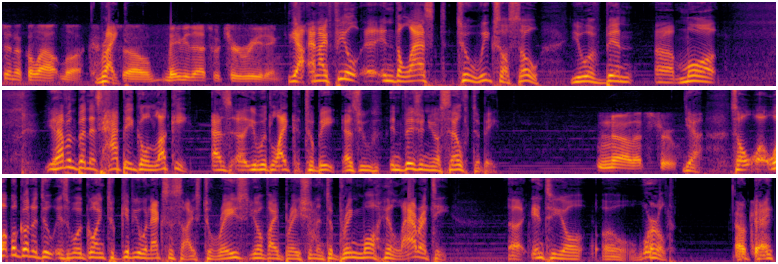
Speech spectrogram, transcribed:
cynical outlook. Right. So maybe that's what you're reading. Yeah, and I feel uh, in the last two weeks or so, you have been uh, more. You haven't been as happy-go-lucky as uh, you would like to be, as you envision yourself to be. No, that's true. Yeah. So uh, what we're going to do is we're going to give you an exercise to raise your vibration and to bring more hilarity uh, into your uh, world. Okay.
